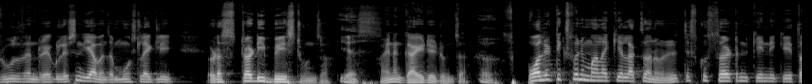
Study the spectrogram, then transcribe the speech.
रुल्स एन्ड रेगुलेसन या भन्छ मोस्ट लाइकली एउटा स्टडी बेस्ड हुन्छ यस होइन? गाइडेड हुन्छ। पोलिटिक्स पनि मलाई के लाग्छ भने त्यसको सर्टन केही न केही त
